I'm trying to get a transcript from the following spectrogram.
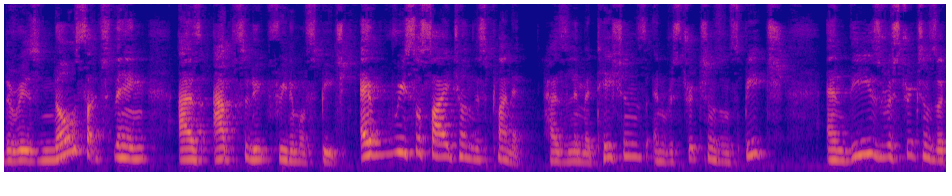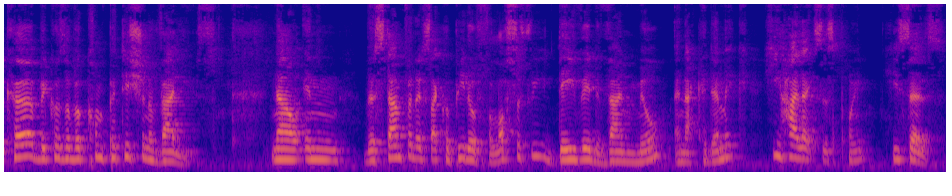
there is no such thing as absolute freedom of speech. Every society on this planet has limitations and restrictions on speech, and these restrictions occur because of a competition of values. Now, in the Stanford Encyclopedia of Philosophy, David Van Mill, an academic, he highlights this point. He says,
